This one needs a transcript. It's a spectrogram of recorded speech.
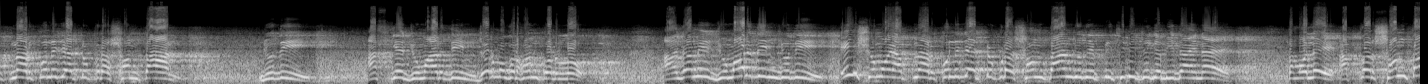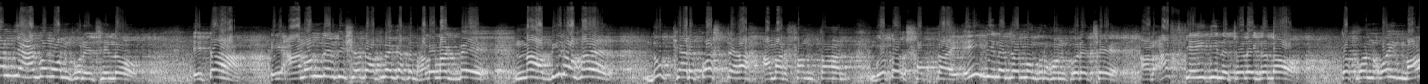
আপনার কলিজার টুকরা সন্তান যদি আজকে জুমার দিন জন্মগ্রহণ করল, আগামী জুমার দিন যদি এই সময় আপনার কলিজার টুকরা থেকে বিদায় নেয়। তাহলে আপনার সন্তান যে আগমন করেছিল, এটা এই আনন্দের বিষয়টা আপনার কাছে ভালো লাগবে? না, বিরহের, দুঃখের কষ্টে আমার সন্তান গত সপ্তাহে এই দিনে জন্মগ্রহণ করেছে আর আজকে এই দিনে চলে গেল। তখন ওই মা,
